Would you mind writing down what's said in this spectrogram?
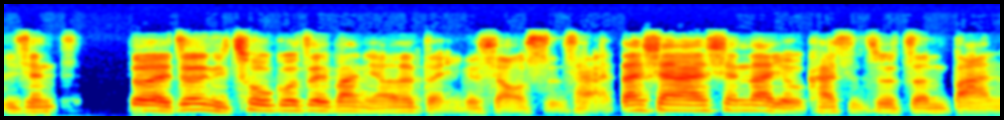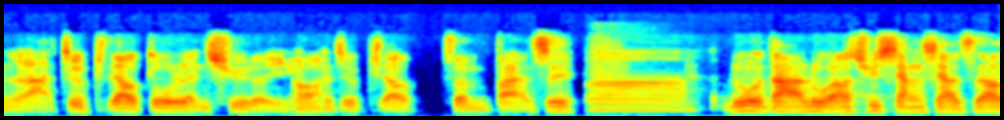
以前。对，就是你错过这一班，你要再等一个小时才。但现在现在有开始就增班了啦，就比较多人去了以后，它就比较增班。所以，嗯，如果大家如果要去乡下是要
